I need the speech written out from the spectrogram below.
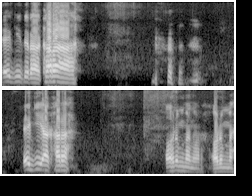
애기들아 가라. 애기야 가라. 얼음만 와라. 얼음만.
